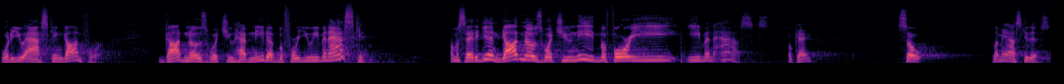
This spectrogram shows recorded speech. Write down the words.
What are you asking God for? God knows what you have need of before you even ask Him. I'm going to say it again. God knows what you need before He even asks. Okay? So, let me ask you this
